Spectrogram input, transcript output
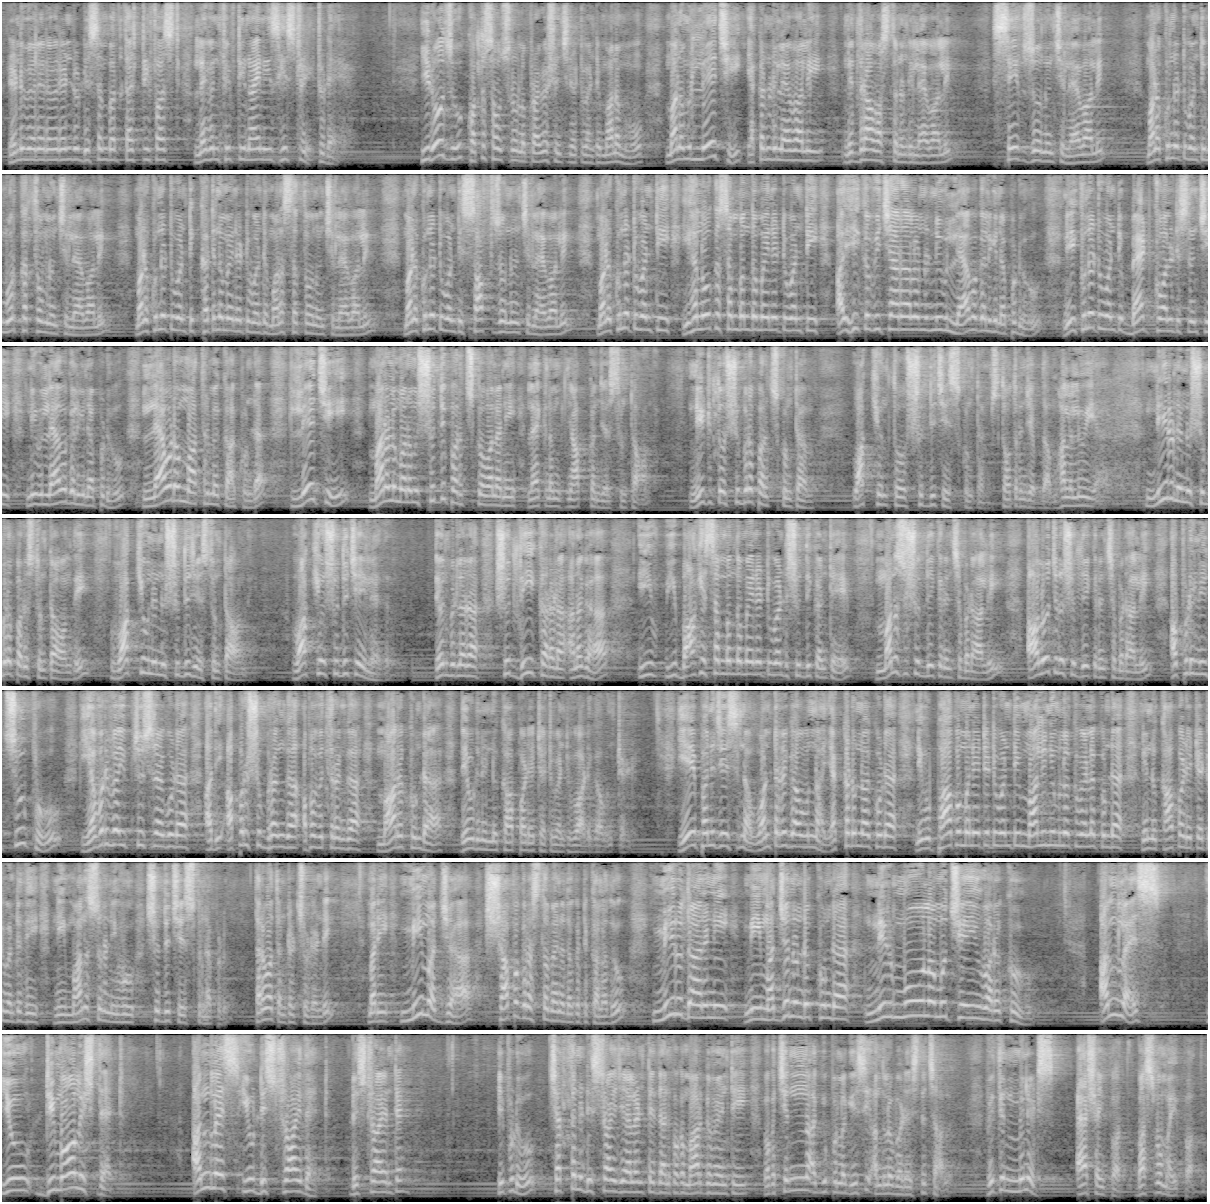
రెండు వేల ఇరవై రెండు December thirty first eleven fifty nine is history today ఈరోజు కొత్త సంవత్సరంలో ప్రవేశించినటువంటి మనము మనము లేచి ఎక్కడి నుండి లేవాలి? నిద్రావస్థ నుండి లేవాలి? సేఫ్ జోన్ నుంచి లేవాలి? మనకున్నటువంటి మూర్ఖత్వం నుంచి లేవాలి మనకున్నటువంటి కఠినమైనటువంటి మనస్తత్వం నుంచి లేవాలి మనకున్నటువంటి సాఫ్ట్ జోన్ నుంచి లేవాలి మనకున్నటువంటి ఇహలోక సంబంధమైనటువంటి ఐహిక విచారాలను నీవు లేవగలిగినప్పుడు నీకున్నటువంటి బ్యాడ్ క్వాలిటీస్ నుంచి నీవు లేవగలిగినప్పుడు లేవడం మాత్రమే కాకుండా లేచి మనల్ని మనం శుద్ధిపరచుకోవాలని లేఖనం జ్ఞాపకం చేస్తుంటాం నీటితో శుభ్రపరచుకుంటాం వాక్యంతో శుద్ధి చేసుకుంటాం. స్తోత్రం చెప్దాం. హలలుయ నీరు నిన్ను శుభ్రపరుస్తుంటా ఉంది వాక్యం నిన్ను శుద్ధి చేస్తుంటా ఉంది. వాక్యం శుద్ధి చేయలేదు. దేవుని బిడ్డరా శుద్ధీకరణ అనగా ఈ ఈ బాహ్య సంబంధమైనటువంటి శుద్ధి కంటే మనసు శుద్ధీకరించబడాలి ఆలోచన శుద్ధీకరించబడాలి. అప్పుడు నీ చూపు ఎవరి వైపు చూసినా కూడా అది అపరిశుభ్రంగా అపవిత్రంగా మారకుండా దేవుడు నిన్ను కాపాడేటటువంటి వాడిగా ఉంటాడు. ఏ పని చేసినా ఒంటరిగా ఉన్నా ఎక్కడున్నా కూడా నీవు పాపం అనేటటువంటి మాలిన్యంలోకి వెళ్ళకుండా నిన్ను కాపాడేటటువంటిది నీ మనస్సును నీవు శుద్ధి చేసుకున్నప్పుడు. తర్వాత అంటాడు చూడండి మరి మీ మధ్య శాపగ్రస్తమైనది ఒకటి కలదు. మీరు దానిని మీ మధ్య నుండకుండా నిర్మూలము చేయు వరకు. Unless you demolish that unless you destroy that destroy అంటే? ఇప్పుడు చెత్తని డిస్ట్రాయ్ చేయాలంటే దానికి ఒక మార్గం ఏంటి? ఒక చిన్న అగ్గిపుల్ల గీసి అందులో పడేస్తే చాలు. విత్ ఇన్ మినిట్స్ యాష్ అయిపోద్ది భస్మం అయిపోద్ది.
